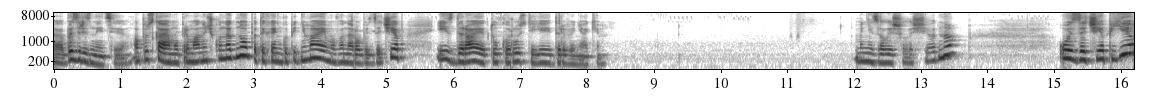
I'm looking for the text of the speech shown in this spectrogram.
Е, Без різниці. Опускаємо приманочку на дно, потихеньку піднімаємо, вона робить зачеп і здирає ту кору з тієї деревиняки. Мені залишила ще одна. Ось зачеп є.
